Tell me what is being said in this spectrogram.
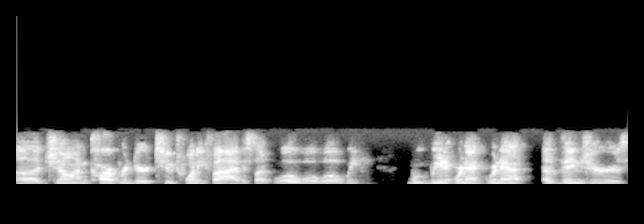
uh, John Carpenter 225, it's like whoa, whoa, whoa, we we we're not we're not Avengers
